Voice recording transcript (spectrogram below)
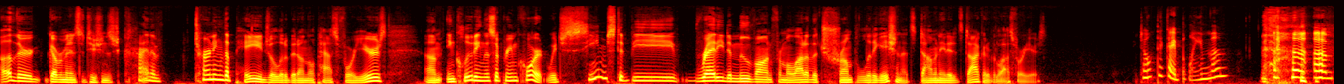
other government institutions kind of turning the page a little bit on the past four years um, including the Supreme Court, which seems to be ready to move on from a lot of the Trump litigation that's dominated its docket over the last four years. I don't think I blame them. um,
